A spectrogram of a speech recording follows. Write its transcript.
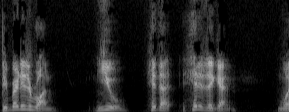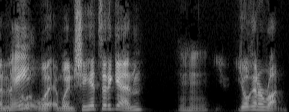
be ready to run. You hit that, hit it again. When Me? uh, when, when she hits it again, hmm you're gonna run.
